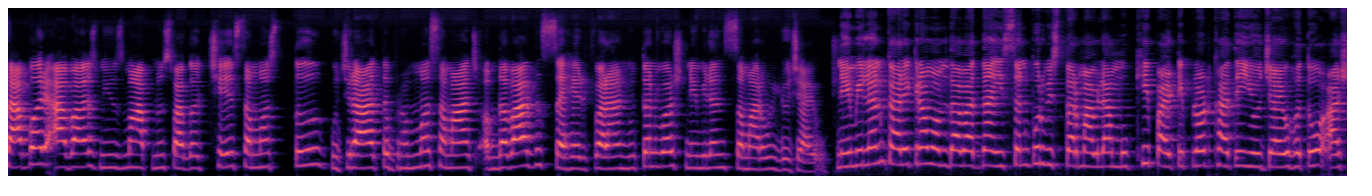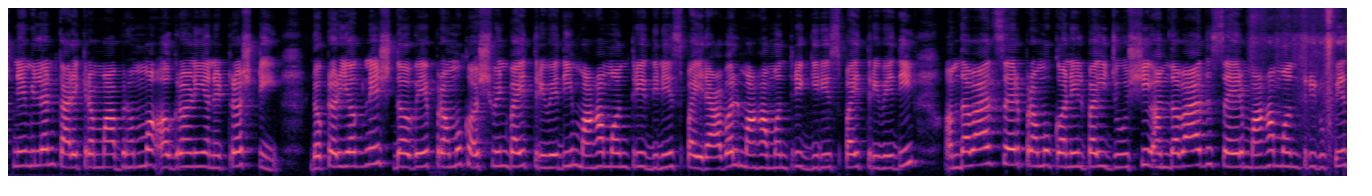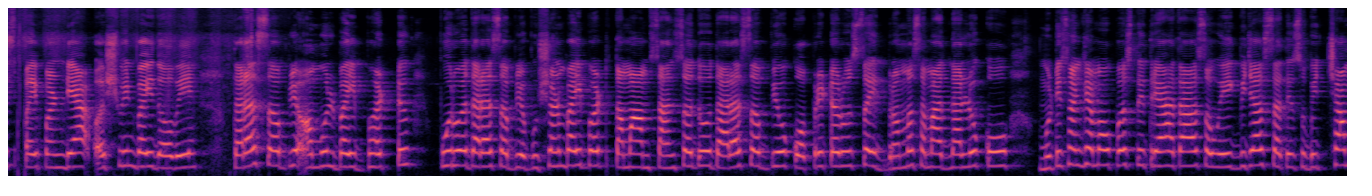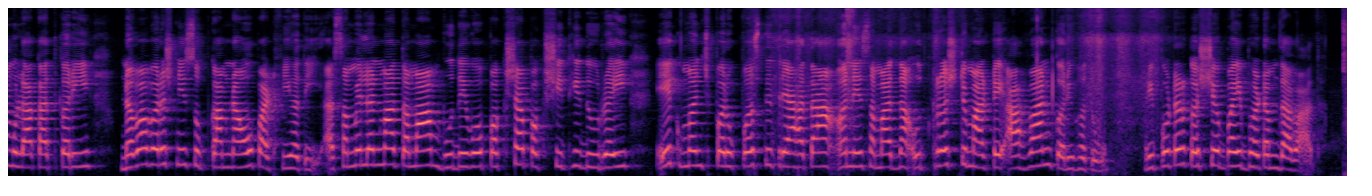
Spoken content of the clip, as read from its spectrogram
અવાજ ન્યૂઝમાં આપનું સ્વાગત છે. સમસ્ત ગુજરાત બ્રહ્મ સમાજ અમદાવાદ શહેર દ્વારા નૂતન વર્ષ નિમિલન સમારોહ યોજાયો. સ્નેહમિલન કાર્યક્રમ અમદાવાદના ઈસનપુર વિસ્તારમાં આવેલા મુખ્ય પાર્ટી પ્લોટ ખાતે યોજાયો હતો. આ સ્નેહમિલન કાર્યક્રમમાં બ્રહ્મ અગ્રણી અને ટ્રસ્ટી ડોક્ટર યજ્ઞેશ દવે, પ્રમુખ અશ્વિનભાઈ ત્રિવેદી, મહામંત્રી દિનેશભાઈ રાવલ, મહામંત્રી ગિરીશભાઈ ત્રિવેદી, અમદાવાદ શહેર પ્રમુખ અનિલભાઈ જોશી, અમદાવાદ શહેર મહામંત્રી રૂપેશભાઈ પંડ્યા, અશ્વિનભાઈ દવે, ધારાસભ્ય અમુલભાઈ ભટ્ટ, પૂર્વ ધારાસભ્ય ભૂષણભાઈ ભટ્ટ, તમામ સાંસદો, ધારાસભ્યો, કોર્પોરેટરો સહિત બ્રહ્મ સમાજના લોકો મોટી સંખ્યામાં ઉપસ્થિત રહ્યા હતા. સૌ એકબીજા સાથે શુભેચ્છા મુલાકાત કરી નવા વર્ષની શુભકામનાઓ પાઠવી હતી. આ સંમેલનમાં તમામ ભૂદેવો પક્ષાપક્ષીથી દૂર રહી એક મંચ પર ઉપસ્થિત રહ્યા હતા અને સમાજના ઉત્કૃષ્ટ માટે આહ્વાન કર્યું હતું. રિપોર્ટર કશ્યપભાઈ ભટ્ટ, અમદાવાદ.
